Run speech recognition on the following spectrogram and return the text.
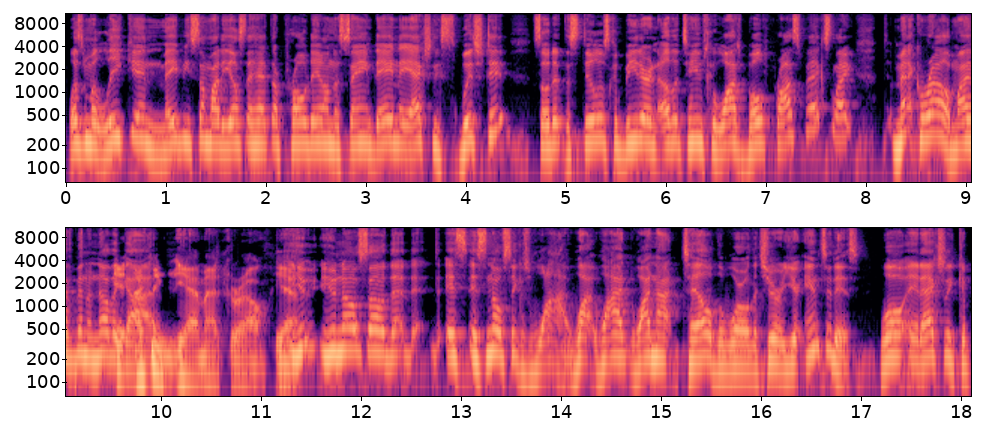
was Malik and maybe somebody else that had the pro day on the same day, and they actually switched it so that the Steelers could be there and other teams could watch both prospects. Like Matt Corral might have been another Yeah, guy. I think, yeah, Matt Corral. Yeah. You you know, so that that- it's it's no secrets. Why? Why why why not tell the world that you're you're into this? Well, it actually could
